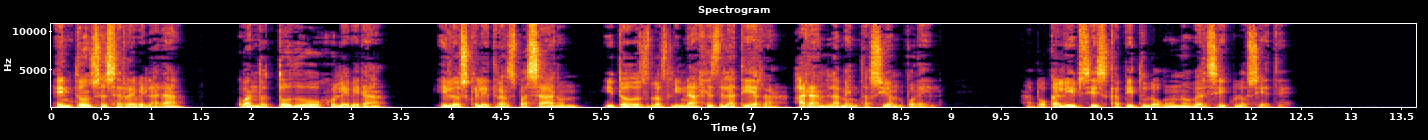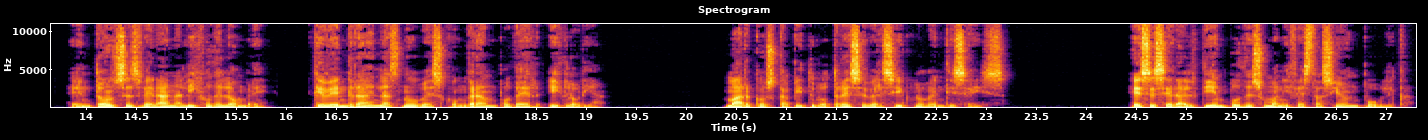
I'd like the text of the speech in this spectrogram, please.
Entonces se revelará cuando todo ojo le verá, y los que le traspasaron y todos los linajes de la tierra harán lamentación por él. Apocalipsis capítulo 1 versículo 7. Entonces verán al Hijo del Hombre, que vendrá en las nubes con gran poder y gloria. Marcos capítulo 13 versículo 26. Ese será el tiempo de su manifestación pública.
